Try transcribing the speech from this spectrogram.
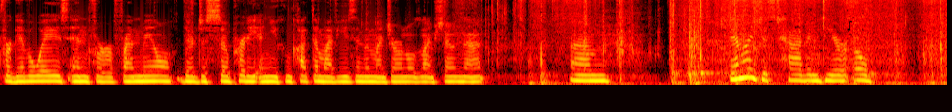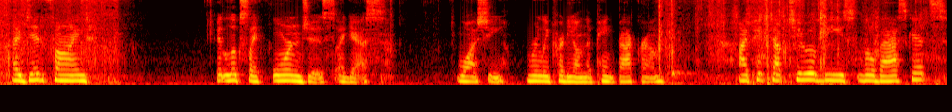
for giveaways and for friend mail. They're just so pretty and you can cut them. I've used them in my journals and I've shown that. Um, then I just have in here, oh, I did find, it looks like oranges, I guess, washi. Really pretty on the pink background. I picked up two of these little baskets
